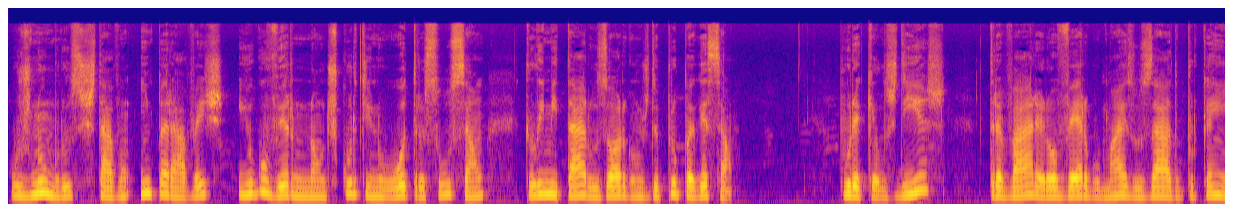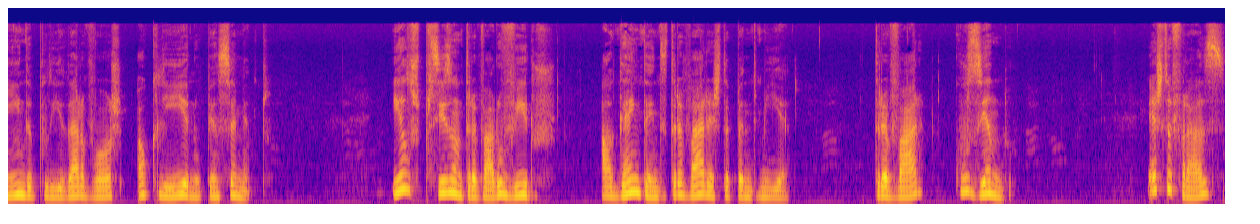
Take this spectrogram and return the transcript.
Os números estavam imparáveis e o governo não descortinou outra solução que limitar os órgãos de propagação. Por aqueles dias, travar era o verbo mais usado por quem ainda podia dar voz ao que lhe ia no pensamento. Eles precisam travar o vírus. Alguém tem de travar esta pandemia. Travar cozendo. Esta frase,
